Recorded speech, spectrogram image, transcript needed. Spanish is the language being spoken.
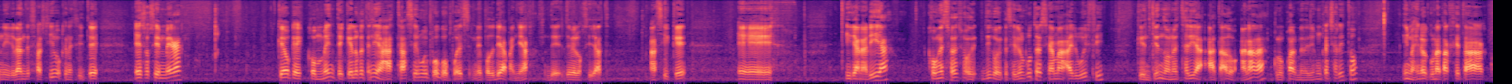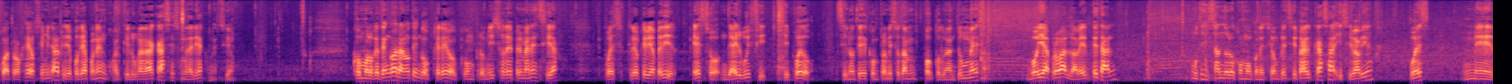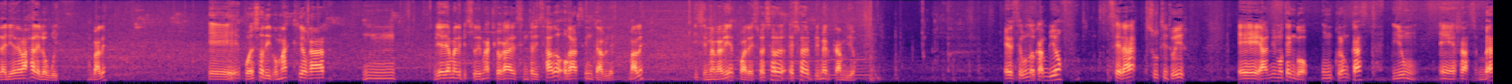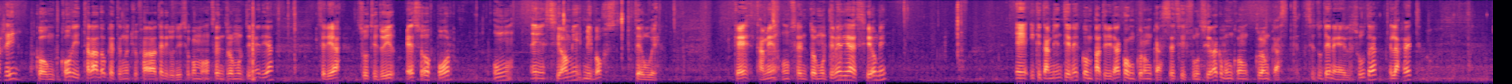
ni grandes archivos que necesite esos 100 megas. Creo que con mente, que es lo que tenía hasta hace muy poco, pues me podría apañar de, velocidad. Así que, eh, y ganaría con eso, eso, digo que sería un router, se llama Air Wi-Fi, que entiendo no estaría atado a nada, con lo cual me daría un cacharrito. Imagino que una tarjeta 4G o similar que yo podría poner en cualquier lugar de la casa, eso me daría conexión. Como lo que tengo ahora no tengo, creo, compromiso de permanencia, pues creo que voy a pedir eso de Air Wi-Fi, si puedo, si no tiene compromiso tampoco durante un mes, voy a probarlo a ver qué tal, utilizándolo como conexión principal casa y si va bien, pues me daría de baja de los Wii, ¿vale? Eh, por eso digo, más que hogar, mm, voy a llamar el episodio más que hogar descentralizado, hogar sin cable, ¿vale? Y si me va bien, por eso, eso, es el primer cambio. El segundo cambio será sustituir. Eh, ahora mismo tengo un Chromecast y un eh, Raspberry con code instalado que tengo enchufado a la tele que utilizo como un centro multimedia. Sería sustituir eso por un eh, Xiaomi Mi Box TV, que es también un centro multimedia de Xiaomi eh, y que también tiene compatibilidad con Chromecast, es decir, funciona como un Chromecast. Si tú tienes el router en la red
